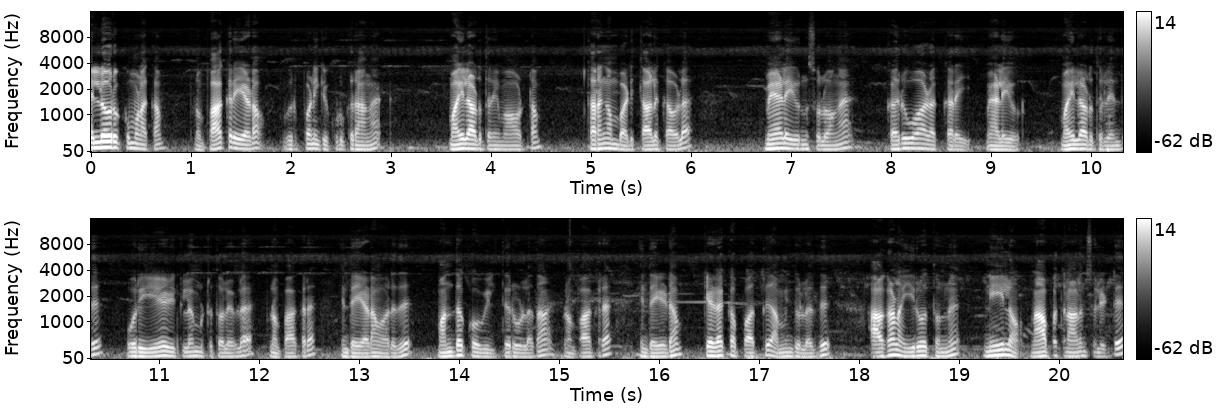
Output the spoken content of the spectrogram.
எல்லோருக்கும் வணக்கம். இப்போ நம்ம பார்க்குற இடம் விற்பனைக்கு கொடுக்குறாங்க. மயிலாடுதுறை மாவட்டம் தரங்கம்பாடி தாலுக்காவில் மேலையூர்னு சொல்லுவாங்க. கருவாழக்கரை மேலையூர். மயிலாடுதுறையிலேருந்து ஒரு ஏழு கிலோமீட்டர் தொலைவில் இப்போ நம்ம பார்க்குற இந்த இடம் வருது. மந்தக்கோவில் தெருவில் தான் இப்போ நம்ம பார்க்குற இந்த இடம். கிழக்க பார்த்து அமைந்துள்ளது. அகலம் இருபத்தொன்று நீளம் நாற்பத்தி நாலுன்னு சொல்லிட்டு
